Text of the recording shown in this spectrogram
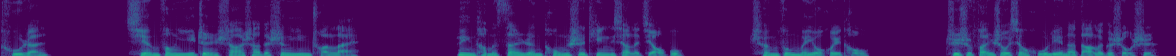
突然，前方一阵沙沙的声音传来，令他们三人同时停下了脚步。陈峰没有回头，只是反手向胡列娜打了个手势，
